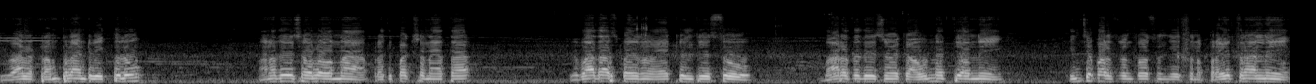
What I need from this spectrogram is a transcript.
ఇవాళ ట్రంప్ లాంటి వ్యక్తులు మన దేశంలో ఉన్న ప్రతిపక్ష నేత వివాదాస్పద వ్యాఖ్యలు చేస్తూ భారతదేశం యొక్క ఔన్నత్యాన్ని కించపరచడం కోసం చేస్తున్న ప్రయత్నాల్ని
